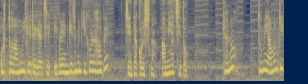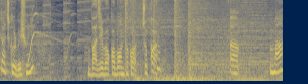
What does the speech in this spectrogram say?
ওর তো আঙুল কেটে গেছে। এবার এনগেজমেন্ট কি করে হবে? চিন্তা করিস না আমি আছি তো। কেন? তুমি এমন কি কাজ করবে শুনি? বাজে বকা বন্ধ কর চুপ কর। আহ, মা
